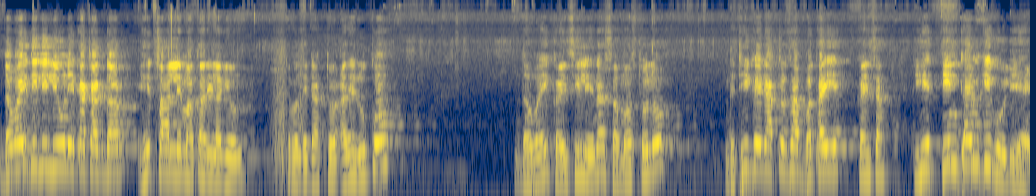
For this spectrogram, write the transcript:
दवाई दिली लिहून एका कागदावर हे चालले म्हातारीला घेऊन. तर म्हणते डॉक्टर अरे रुको. दवाई कैसी लेना समझ तो लो ठीक है डॉक्टर साहब बताइए कैसा? ये तीन टाइम की गोली है.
